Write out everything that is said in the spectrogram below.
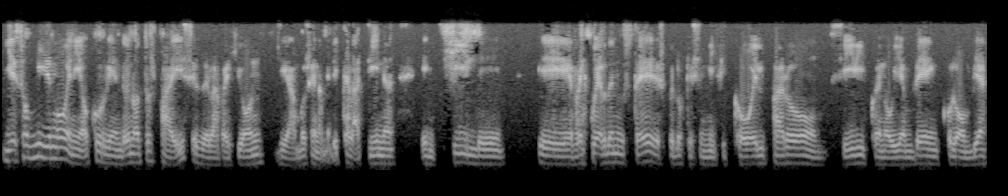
y eso mismo venía ocurriendo en otros países de la región, digamos, en América Latina, en Chile. Eh, recuerden ustedes pues lo que significó el paro cívico en noviembre en Colombia,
